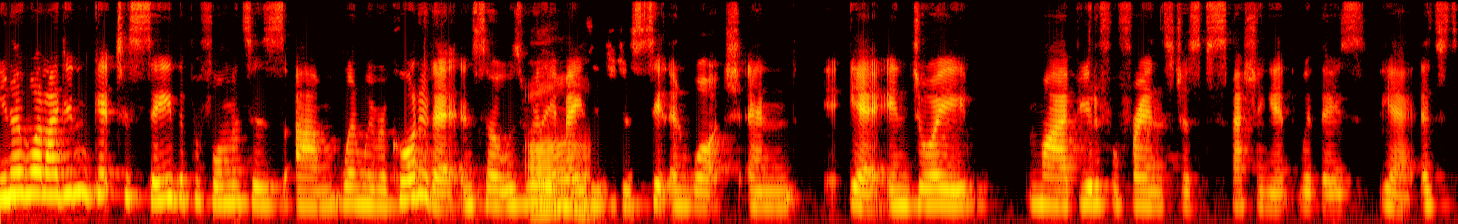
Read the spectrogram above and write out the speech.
you know what? I didn't get to see the performances um, when we recorded it, and so it was really oh. amazing to just sit and watch and yeah, enjoy my beautiful friends just smashing it with these. Yeah, it's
